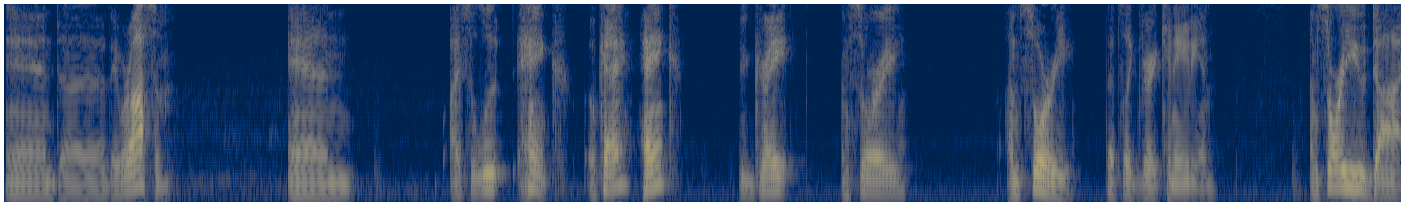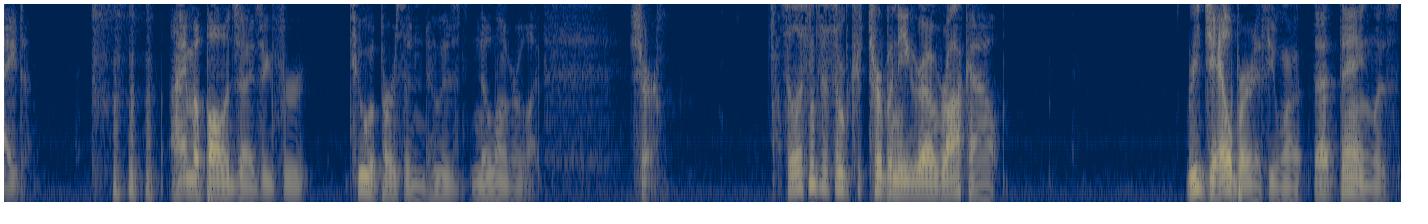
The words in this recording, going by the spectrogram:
And uh, they were awesome. And I salute Hank, okay? Hank, you're great. I'm sorry. I'm sorry. That's like very Canadian. I'm sorry you died. I'm apologizing for to a person who is no longer alive. Sure. So listen to some Turbonegro rock out. Read Jailbird if you want. That thing was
